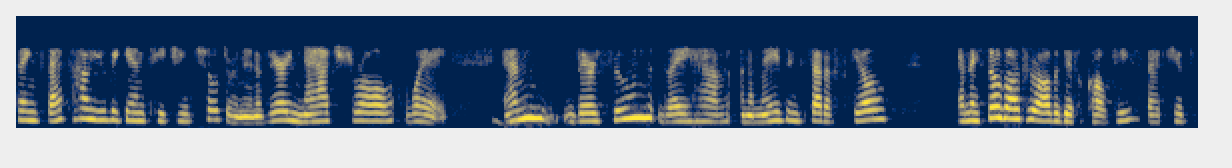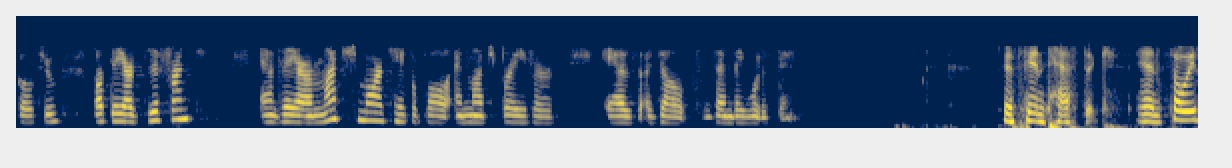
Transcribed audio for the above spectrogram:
things, that's how you begin teaching children in a very natural way. And very soon they have an amazing set of skills and they still go through all the difficulties that kids go through, but they are different and they are much more capable and much braver as adults than they would have been. It's fantastic. And so it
